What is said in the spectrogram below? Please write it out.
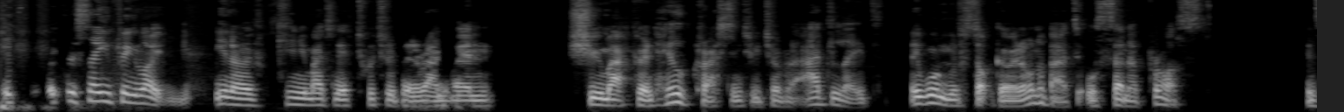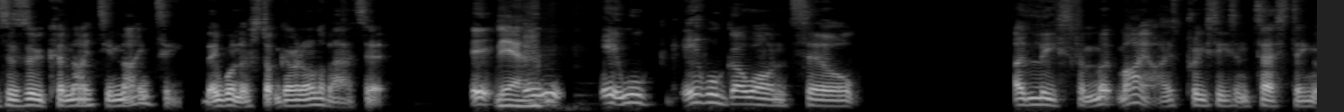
it's, it's the same thing. Like you know, can you imagine if Twitter had been around when Schumacher and Hill crashed into each other at Adelaide? They wouldn't have stopped going on about it. Or Senna Prost in Suzuka 1990, they wouldn't have stopped going on about it. It, yeah. It, it will it will go on till at least from my eyes, preseason testing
